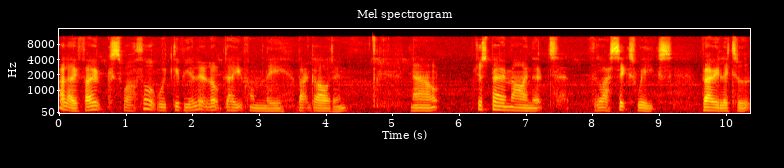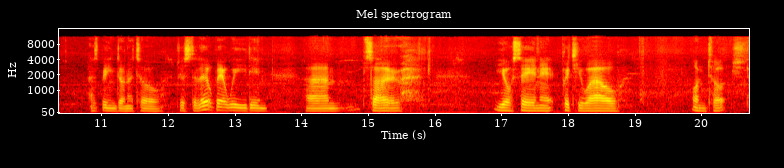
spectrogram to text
Hello folks, well I thought we'd give you a little update from the back garden. Now just bear in mind that the last six weeks very little has been done at all. Just a little bit of weeding um, so you're seeing it pretty well untouched.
